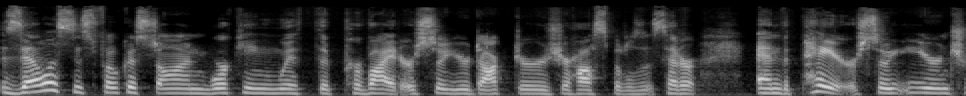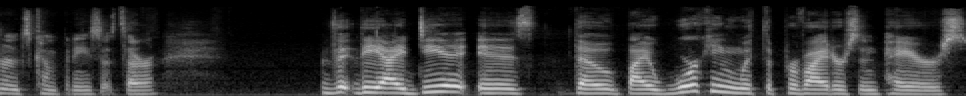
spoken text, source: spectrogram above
Zelis is focused on working with the providers, so your doctors, your hospitals, et cetera, and the payers, so your insurance companies, et cetera. The, the idea is, though, by working with the providers and payers,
